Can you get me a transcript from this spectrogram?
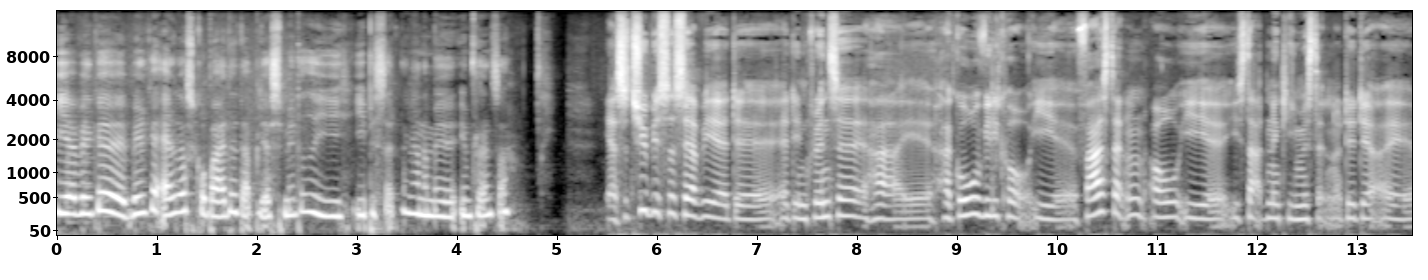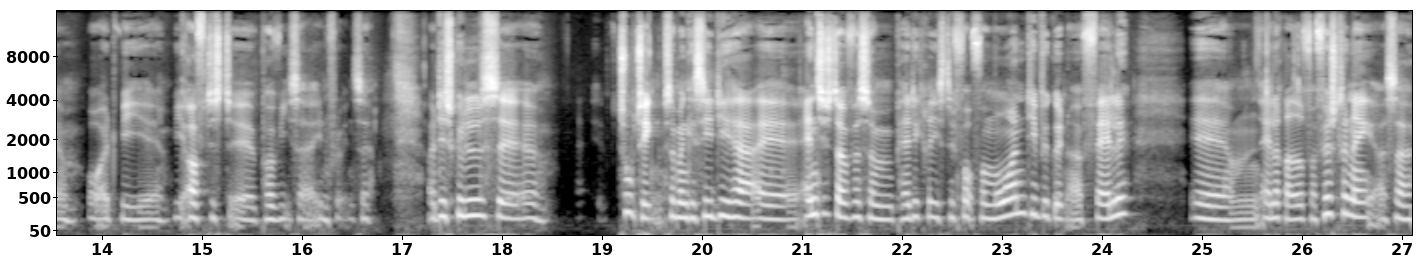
Pia, hvilke, hvilke aldersgrupper er det, der bliver smittet i, i besætningerne med influenza? Ja, så typisk så ser vi, at, øh, at influenza har, øh, har gode vilkår i øh, farestallen og i, i starten af klimastallen, og det er der, hvor at vi, vi oftest påviser influenza. Og det skyldes to ting. Så man kan sige, at de her antistoffer, som pattegrisene får fra moren, de begynder at falde øh, allerede fra fødslen af, og så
